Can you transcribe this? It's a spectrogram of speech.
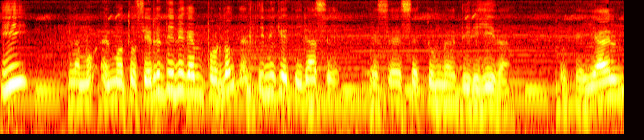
y el motosierra tiene que, por dónde él tiene que tirarse ese, ese tumba dirigida, porque ya él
